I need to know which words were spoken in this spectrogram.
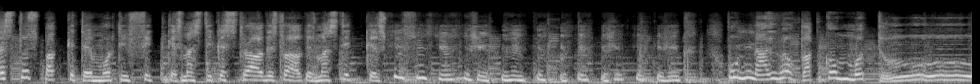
Esto es pa' que te mortifiques, mastiques, tragues, tragues, mastiques. Un alba como tú.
